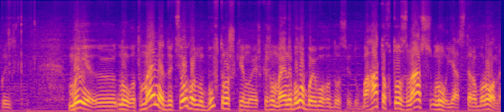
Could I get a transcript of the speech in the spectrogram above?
пизд. Ми, е, ну от мене до цього ну, був трошки, ну я ж кажу, в мене не було бойового досвіду. Багато хто з нас, ну я з тероборони,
